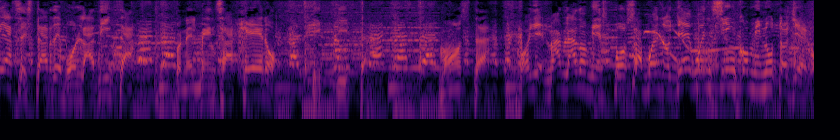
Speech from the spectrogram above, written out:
vayas a estar de voladita con el mensajero, chiquita. Mosta. Oye, ¿no ha hablado mi esposa? Bueno, llego en cinco minutos, llego.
